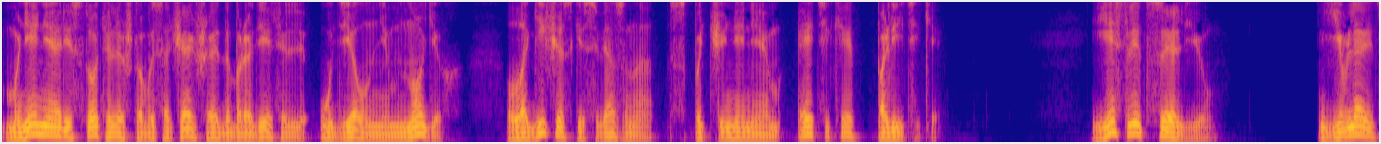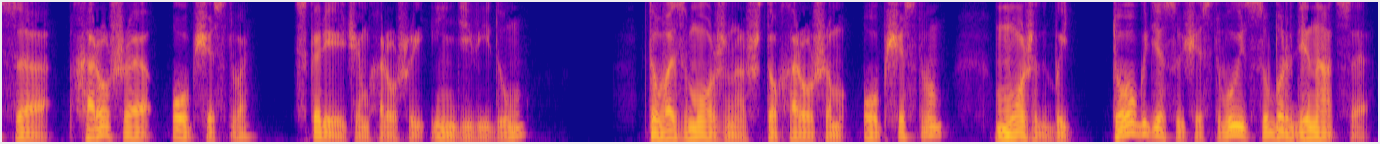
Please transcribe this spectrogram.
Мнение Аристотеля, что высочайшая добродетель – удел немногих, логически связано с подчинением этике политике. Если целью является хорошее общество, скорее, чем хороший индивидуум, то возможно, что хорошим обществом может быть то, где существует субординация –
